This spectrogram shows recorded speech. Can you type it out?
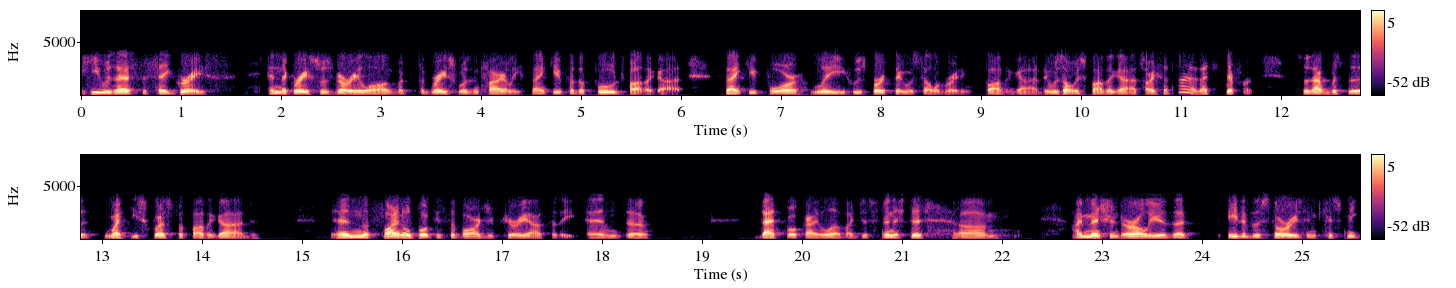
he was asked to say grace. And the grace was very long, but the grace was entirely thank you for the food, Father God. Thank you for Lee, whose birthday was celebrating, Father God. It was always Father God. So I said, ah, that's different. So that was the Mikey's quest for Father God. And the final book is The Barge of Curiosity. And uh, that book I love. I just finished it. Um, I mentioned earlier that eight of the stories in Kiss Me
